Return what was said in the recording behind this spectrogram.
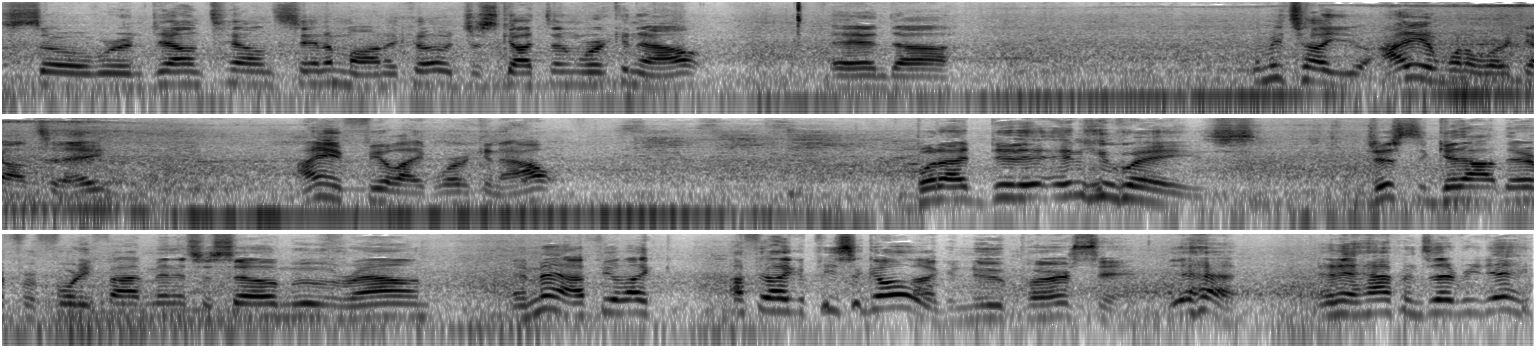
So we're in downtown Santa Monica just got done working out and uh, let me tell you I didn't want to work out today. I didn't feel like working out but I did it anyways. Just to get out there for 45 minutes or so move around and man I feel like I feel like a piece of gold Like a new person. yeah and it happens every day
